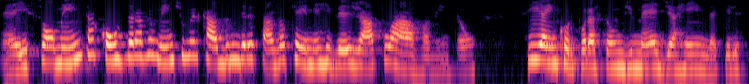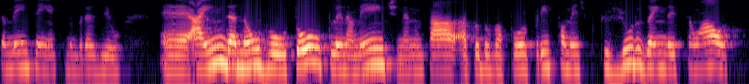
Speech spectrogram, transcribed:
é, isso aumenta consideravelmente o mercado endereçável que a MRV já atuava. Né? Então, se a incorporação de média renda, que eles também têm aqui no Brasil, é, ainda não voltou plenamente, né? não está a todo vapor, principalmente porque os juros ainda estão altos,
